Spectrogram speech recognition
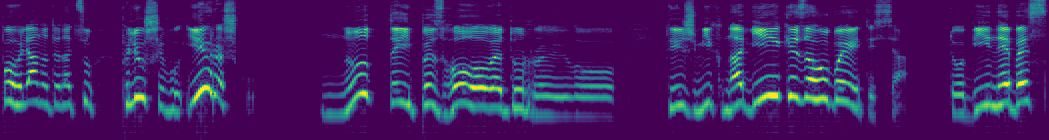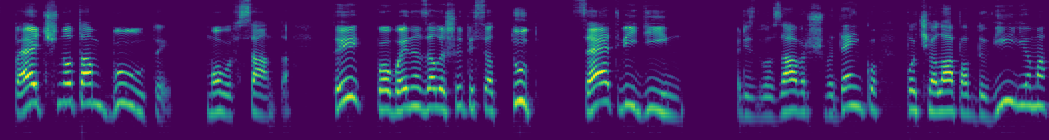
поглянути на цю плюшеву іграшку. Ну, ти й безголове дурило. Ти ж міг навіки загубитися. Тобі небезпечно там бути, мовив Санта. Ти повинен залишитися тут. Це твій дім. Різдвозавр швиденько почалапав до Вільяма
